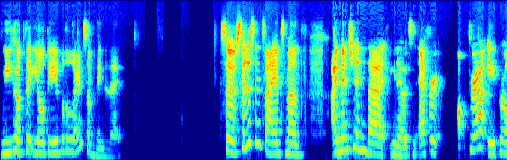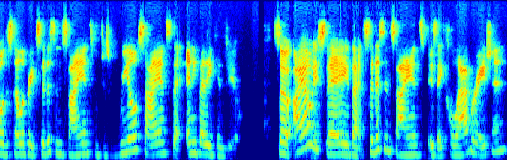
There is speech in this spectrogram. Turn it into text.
we hope that you'll be able to learn something today. So Citizen Science Month, I mentioned that, you know, it's an effort throughout April to celebrate citizen science, which is real science that anybody can do. So I always say that citizen science is a collaboration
